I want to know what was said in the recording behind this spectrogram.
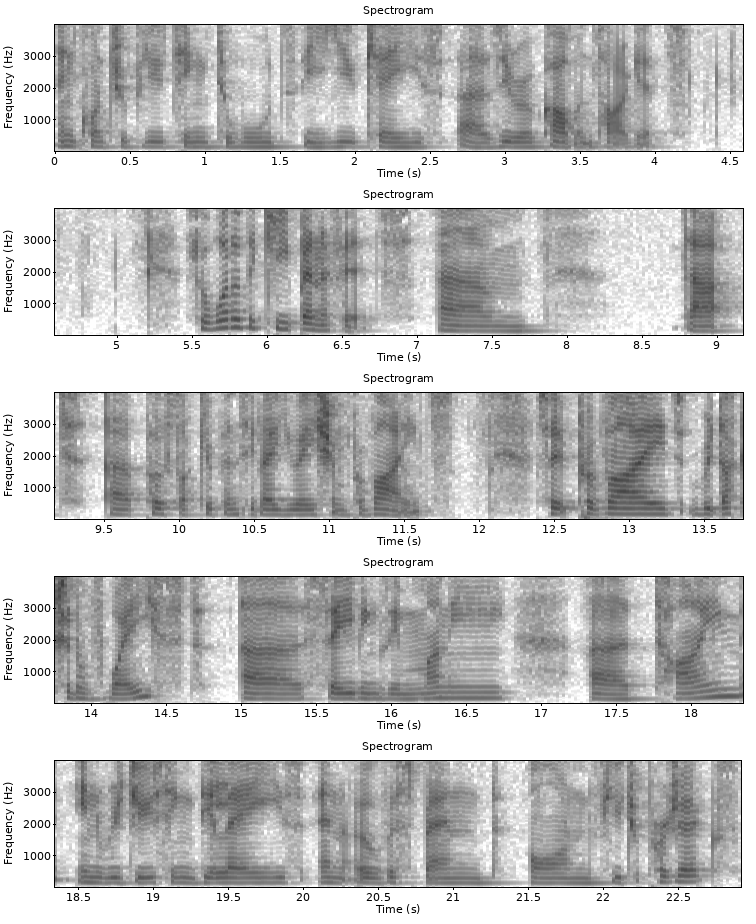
and contributing towards the UK's uh, zero carbon targets. So, what are the key benefits um, that uh, post occupancy evaluation provides? So, it provides reduction of waste, uh, savings in money, uh, time in reducing delays and overspend on future projects,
